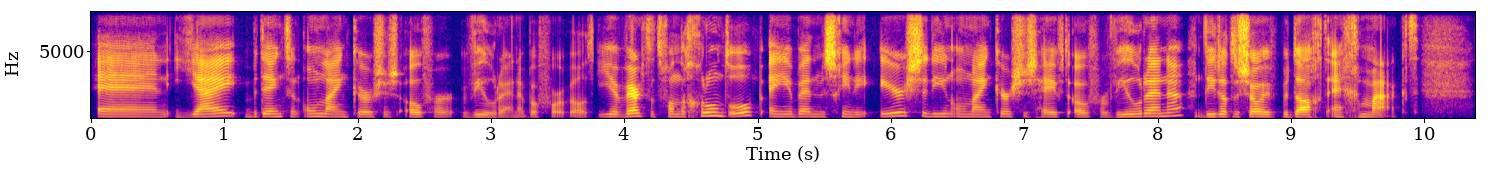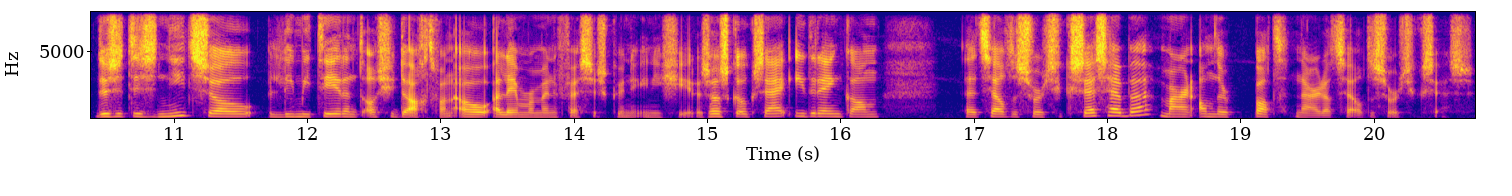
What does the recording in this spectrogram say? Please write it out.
en jij bedenkt een online cursus over wielrennen bijvoorbeeld. Je werkt dat van de grond op en je bent misschien de eerste die een online cursus heeft over wielrennen, die dat dus zo heeft bedacht en gemaakt. Dus het is niet zo limiterend als je dacht van, oh, alleen maar manifestors kunnen initiëren. Zoals ik ook zei, iedereen kan hetzelfde soort succes hebben, maar een ander pad naar datzelfde soort succes.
